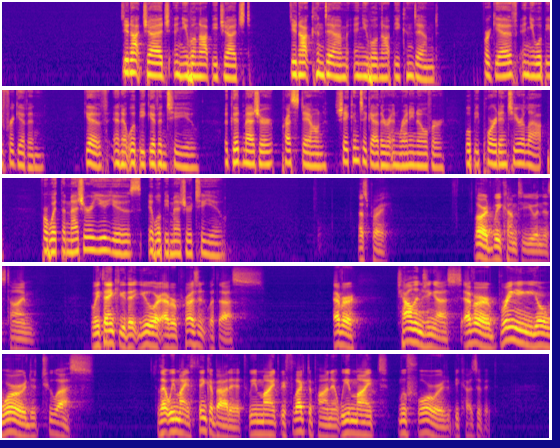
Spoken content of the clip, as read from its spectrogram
Do not judge, and you will not be judged. Do not condemn, and you will not be condemned. Forgive, and you will be forgiven. Give, and it will be given to you. A good measure, pressed down, shaken together, and running over, will be poured into your lap. For with the measure you use, it will be measured to you. Let's pray. Lord, we come to you in this time. We thank you that you are ever present with us, ever challenging us, ever bringing your word to us, so that we might think about it, we might reflect upon it, we might move forward because of it.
